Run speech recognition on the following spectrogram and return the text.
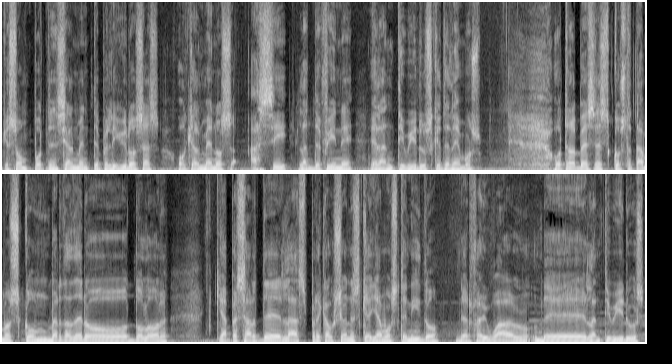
que son potencialmente peligrosas o que al menos así las define el antivirus que tenemos. Otras veces constatamos con verdadero dolor que a pesar de las precauciones que hayamos tenido del firewall, del antivirus,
